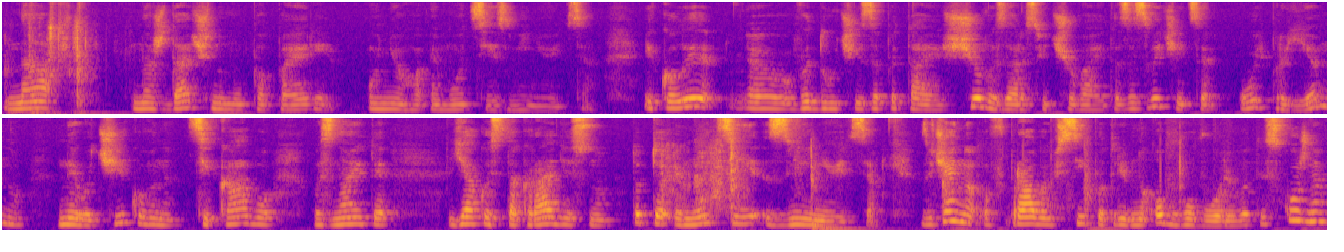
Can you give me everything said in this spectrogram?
на наждачному папері, у нього емоції змінюються. І коли е, ведучий запитає, що ви зараз відчуваєте, зазвичай це ой, приємно, неочікувано, цікаво, ви знаєте, якось так радісно. Тобто емоції змінюються. Звичайно, вправи всі потрібно обговорювати з кожним,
